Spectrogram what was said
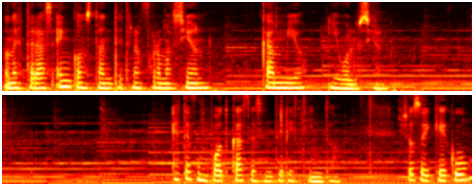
donde estarás en constante transformación, cambio y evolución. Este fue un podcast de Sentir Distinto. Yo soy Keku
